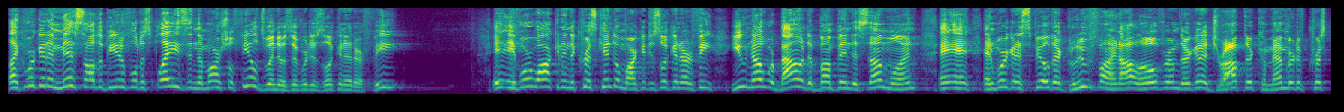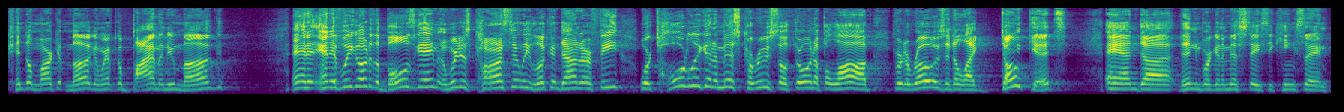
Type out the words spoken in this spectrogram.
Like, we're going to miss all the beautiful displays in the Marshall Fields windows if we're just looking at our feet. If we're walking in the Christkindl Market just looking at our feet, you know we're bound to bump into someone and, and we're going to spill their Glühwein all over them. They're going to drop their commemorative Christkindl Market mug and we're going to go buy them a new mug. And, and if we go to the Bulls game and we're just constantly looking down at our feet, we're totally going to miss Caruso throwing up a lob for DeRozan to like dunk it. And uh, then we're going to miss Stacey King saying,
